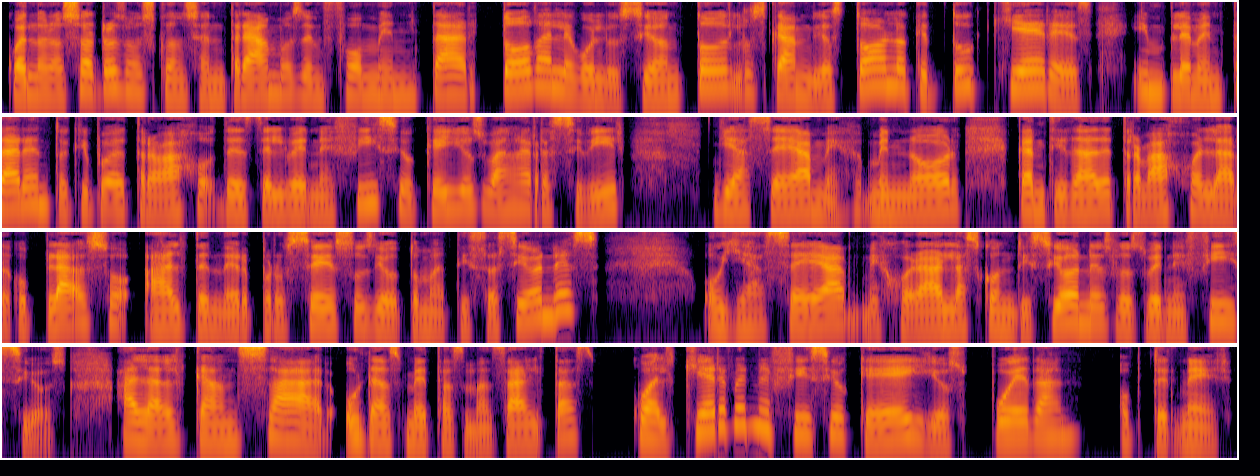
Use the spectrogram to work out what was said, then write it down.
Cuando nosotros nos concentramos en fomentar toda la evolución, todos los cambios, todo lo que tú quieres implementar en tu equipo de trabajo desde el beneficio que ellos van a recibir, ya sea menor cantidad de trabajo a largo plazo al tener procesos de automatizaciones o ya sea mejorar las condiciones, los beneficios, al alcanzar unas metas más altas, cualquier beneficio que ellos puedan obtener,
